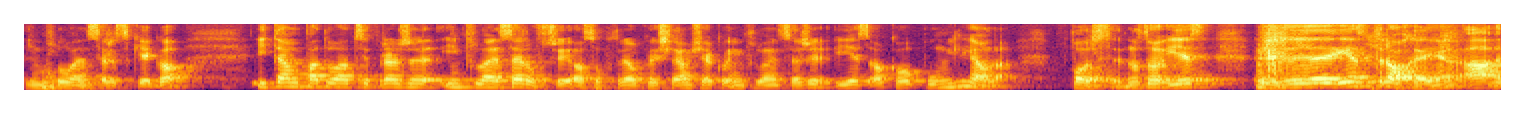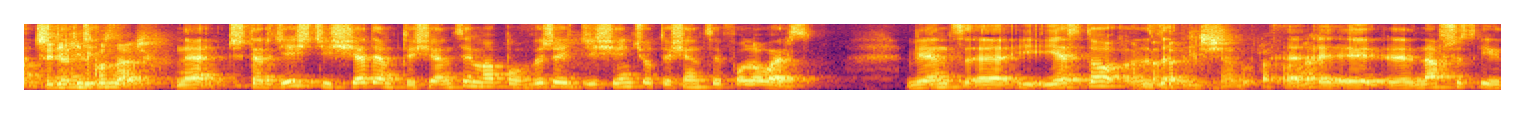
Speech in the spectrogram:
influencerskiego. I tam padła cyfra, że influencerów, czyli osób, które określają się jako influencerzy, jest około pół miliona. Polsce. No to jest, y, jest trochę, nie? A Czyli 40, kilku znasz. 47 tysięcy ma powyżej 10 tysięcy followersów. Więc e, jest to. Liczy się na dwóch platformach? E, e, na wszystkich,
